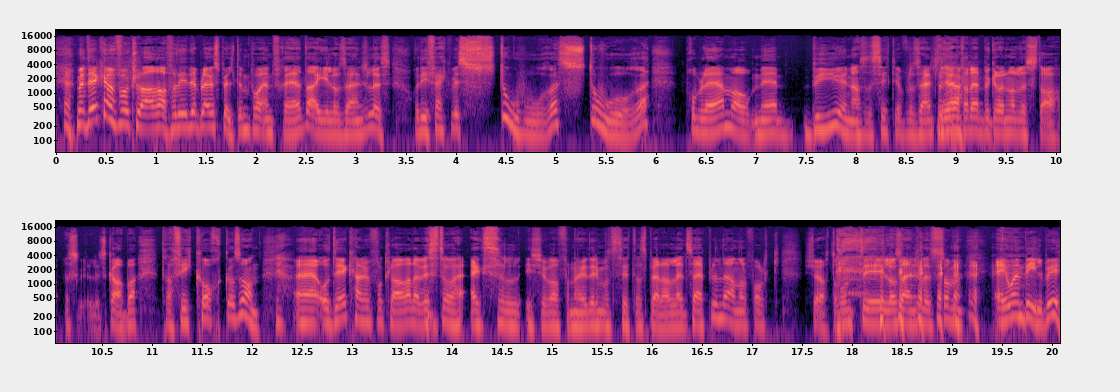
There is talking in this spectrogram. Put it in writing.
Men det kan vi forklare, fordi det ble jo spilt inn på en fredag i Los Angeles, og de fikk ved store, store problemer med byen, altså City of Los Angeles, yeah. etter det begrunnet det sta- trafikkork og sånn. Eh, og det kan jo forklare det hvis da Axel ikke var fornøyd de måtte sitte og spille Led Zeppelin der når folk kjørte rundt i Los Angeles, som er jo en bilby.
